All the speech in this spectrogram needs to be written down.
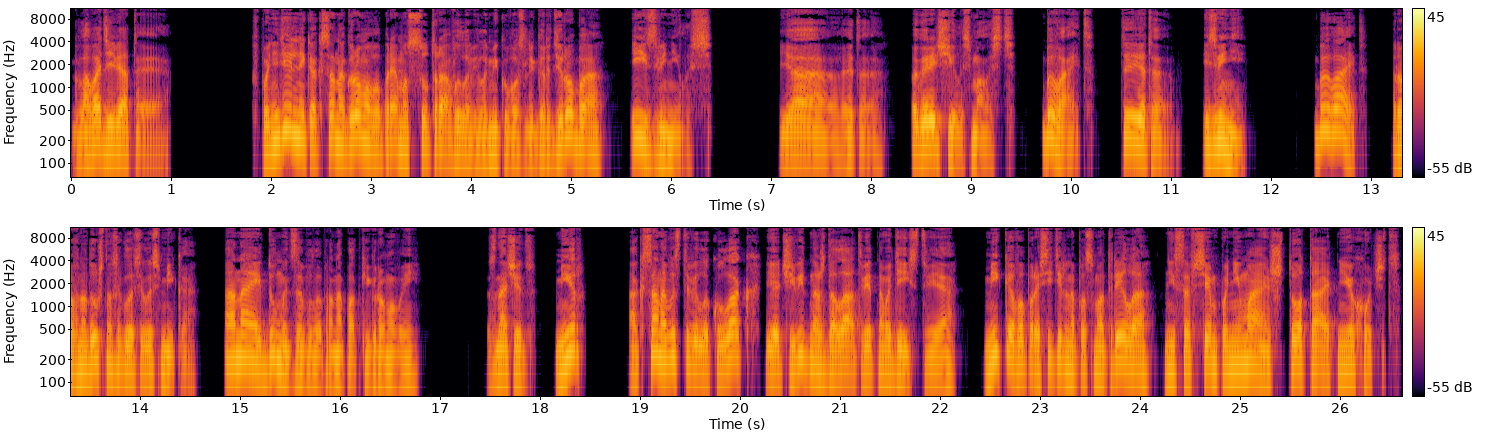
Глава 9. В понедельник Оксана Громова прямо с утра выловила Мику возле гардероба и извинилась. «Я, это, погорячилась малость. Бывает. Ты, это, извини». «Бывает», — равнодушно согласилась Мика. Она и думать забыла про нападки Громовой. «Значит, мир?» Оксана выставила кулак и, очевидно, ждала ответного действия. Мика вопросительно посмотрела, не совсем понимая, что та от нее хочет.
